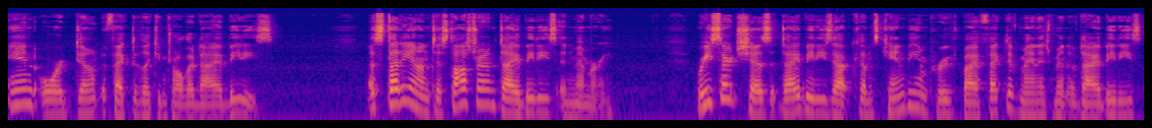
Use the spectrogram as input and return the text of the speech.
and or don't effectively control their diabetes. A study on testosterone, diabetes, and memory. Research shows that diabetes outcomes can be improved by effective management of diabetes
